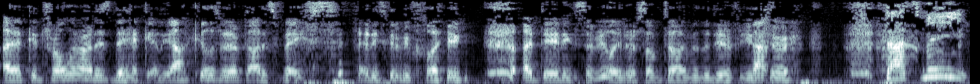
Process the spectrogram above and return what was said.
a controller on his dick and the Oculus Rift on his face, and he's gonna be playing a dating simulator sometime in the near future. That's me.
